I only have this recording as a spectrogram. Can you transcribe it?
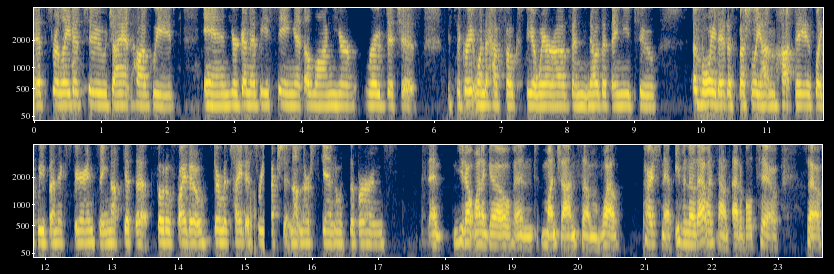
It's related to giant hogweed, and you're going to be seeing it along your road ditches. It's a great one to have folks be aware of and know that they need to avoid it, especially on hot days like we've been experiencing, not get that photophytodermatitis reaction on their skin with the burns. And you don't want to go and munch on some wild parsnip, even though that one sounds edible too. So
